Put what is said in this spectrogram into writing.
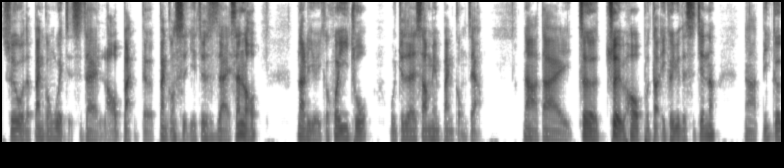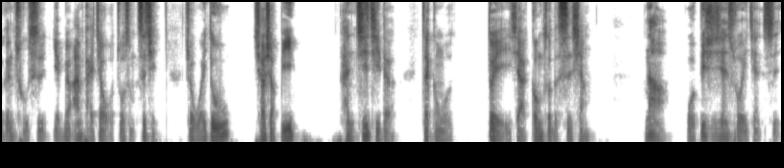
所以我的办公位置是在老板的办公室，也就是在三楼那里有一个会议桌，我就在上面办公。这样，那在这最后不到一个月的时间呢，那 B 哥跟厨师也没有安排叫我做什么事情，就唯独小小 B 很积极的在跟我对一下工作的事项。那我必须先说一件事，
